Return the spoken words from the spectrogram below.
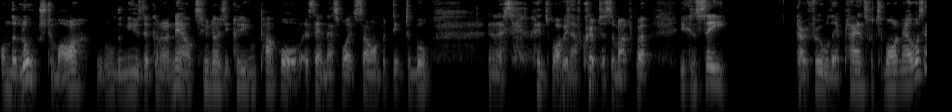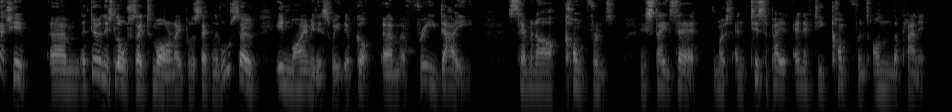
on the launch tomorrow, with all the news they're going to announce, who knows, it could even pump more. As then, that's why it's so unpredictable, and that's hence why we love crypto so much. But you can see, go through all their plans for tomorrow. Now, what's actually um, they're doing this launch, say tomorrow on April the 2nd. They've also in Miami this week, they've got um, a free day seminar, conference, and it states there the most anticipated NFT conference on the planet.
